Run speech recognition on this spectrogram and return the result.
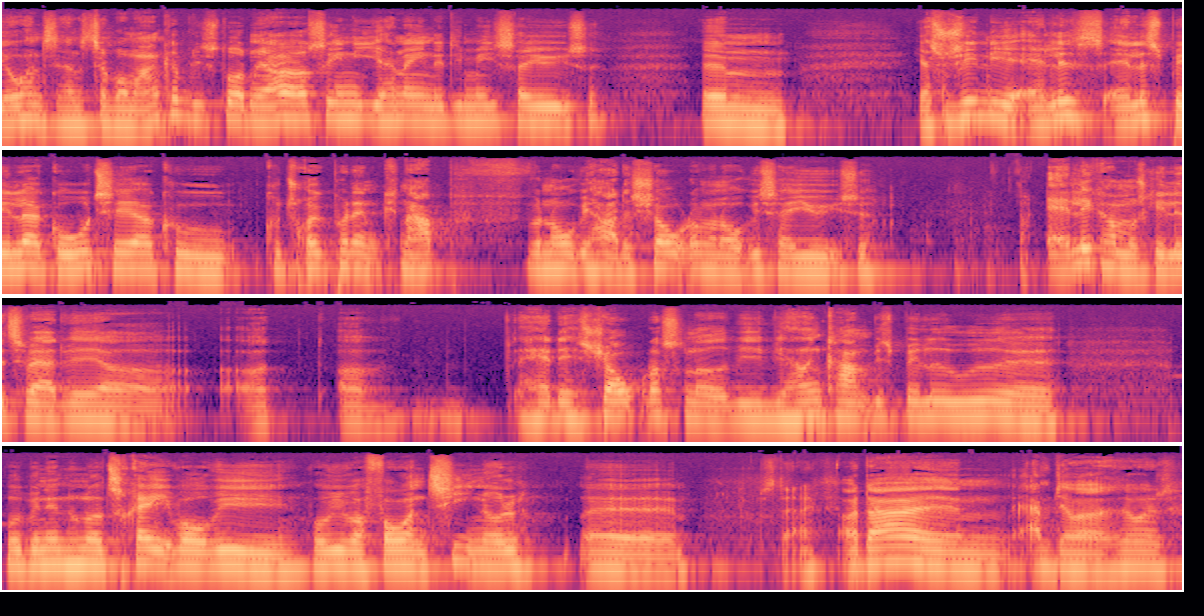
jo, hans, hans temperament kan blive stort, men jeg er også enig i, at han er en af de mest seriøse. Øhm, jeg synes egentlig, at alle, alle spillere er gode til at kunne, kunne trykke på den knap, hvornår vi har det sjovt og hvornår vi er seriøse. Alle har måske lidt svært ved at, at, at have det sjovt og sådan noget. Vi, vi havde en kamp, vi spillede ude øh, mod B1903, hvor vi, hvor vi var foran 10-0. Øh, Stærkt. og der, øh, jamen det var, det var et,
